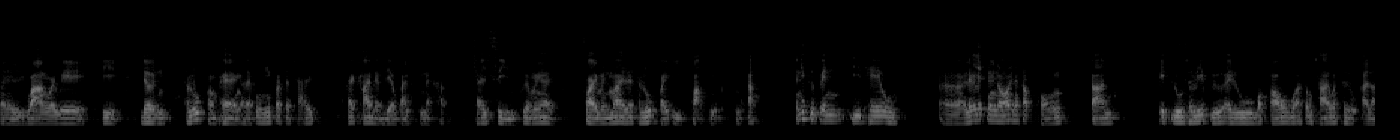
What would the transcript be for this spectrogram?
อวางไวเวที่เดินทะลุกำแพงอะไรพวกนี้ก็จะใช้คล้ายๆแบบเดียวกันนะครับ ใช้ซีนเพื่อไม่ให้ไฟมันไหม้และทะลุไปอีกฝั่งหนึ่งนะครับ อันนี้คือเป็นดีเทลเล็กๆ น้อยๆนะครับของการ ปิดรูสลิปหรือไอรูบล็อกเอาว่าต้องใช้วัสดุอะไร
